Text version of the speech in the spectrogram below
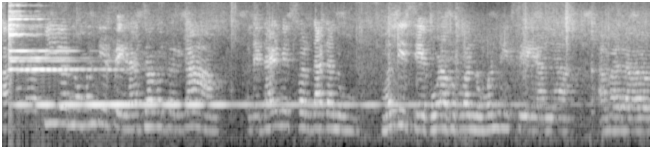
આ મારા પિયરનું મંદિર છે રાજાવદર ગામ અને દાયમેશ્વર દાદાનું મંદિર છે, ભોળા ભગવાનનું મંદિર છે અહીંયા અમારા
